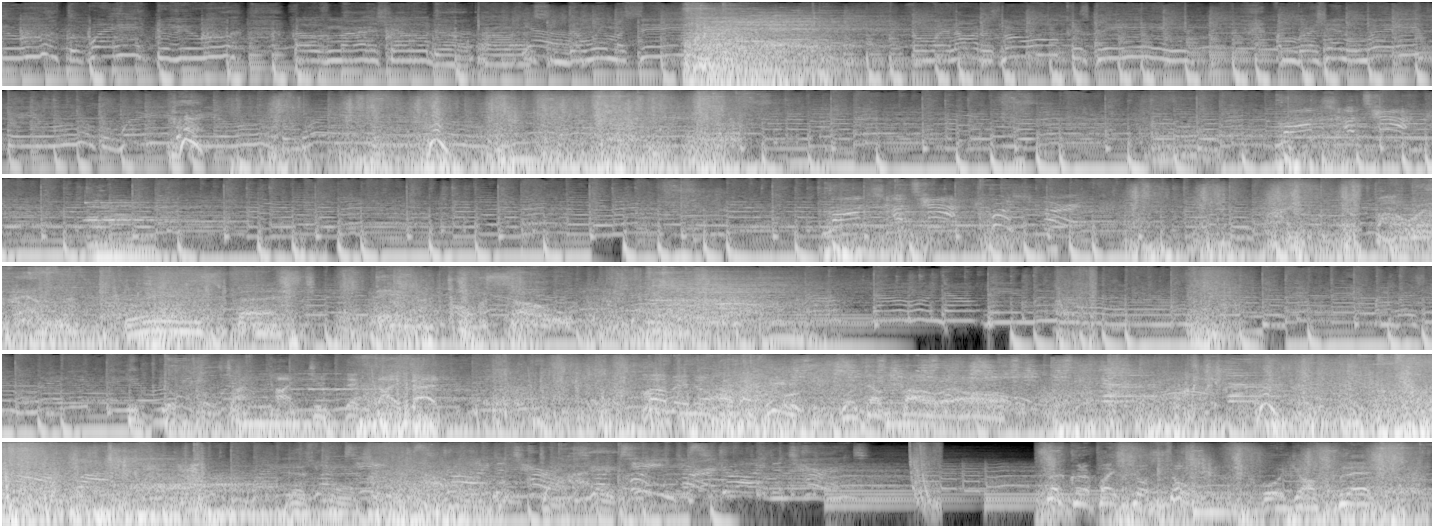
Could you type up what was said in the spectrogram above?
domino of appeal will devour all. Your team destroyed turret! Your team destroyed a turret! Sacrifice your soul for your flesh!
